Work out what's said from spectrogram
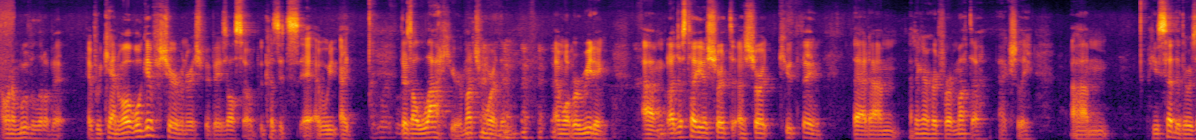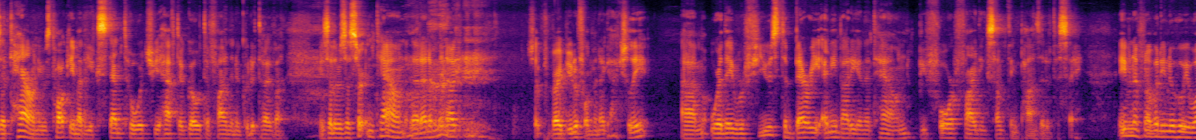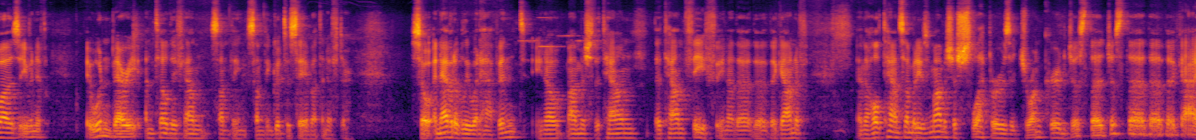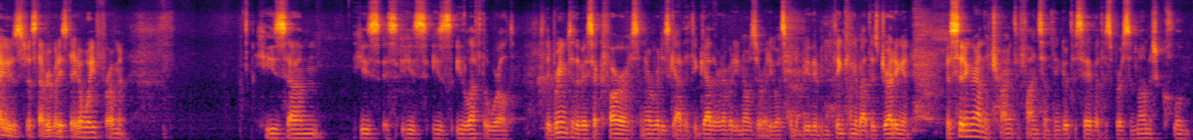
I want to move a little bit if we can. Well, we'll give Shir and Rish Bebe's also because it's uh, we. I, there's a lot here, much more than than what we're reading. Um, but I'll just tell you a short, a short, cute thing that um, I think I heard for a mata actually. Um, he said that there was a town. He was talking about the extent to which you have to go to find an Nekuda Tova. He said there was a certain town that had a minhag, a very beautiful minhag actually, um, where they refused to bury anybody in the town before finding something positive to say, even if nobody knew who he was, even if they wouldn't bury until they found something something good to say about the nifter. So inevitably, what happened? You know, mamish the town, the town thief. You know, the the the ganef, and the whole town. Somebody who's mamish a schlepper, is a drunkard, just the just the, the the guy who's just everybody stayed away from. And he's um he's he's he's, he's he left the world. So they bring him to the basic forest, and everybody's gathered together, and everybody knows already what's going to be. They've been thinking about this, dreading it. They're sitting around, they're trying to find something good to say about this person. Mamish klum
